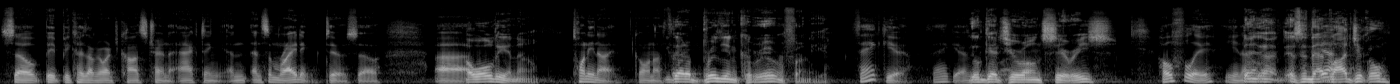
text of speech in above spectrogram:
so because I'm going to concentrate on acting and, and some writing too. So. Uh, How old are you now? 29, going on. You got a brilliant career in front of you. Thank you, thank you. You'll get your own series. Hopefully, you know. Isn't that yeah. logical?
